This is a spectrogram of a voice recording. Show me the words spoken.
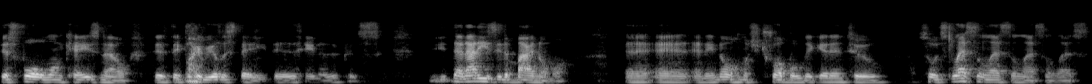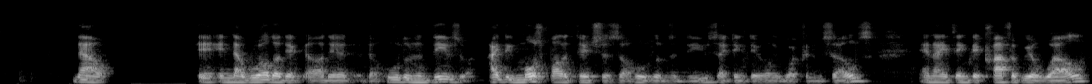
There's 401ks now. They, they buy real estate. They, you know, they're not easy to buy no more. And, and, and they know how much trouble they get into. So it's less and less and less and less. Now, in that world of the, uh, the the hoodlums and thieves, I think most politicians are hoodlums and thieves. I think they only work for themselves, and I think they profit real well.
